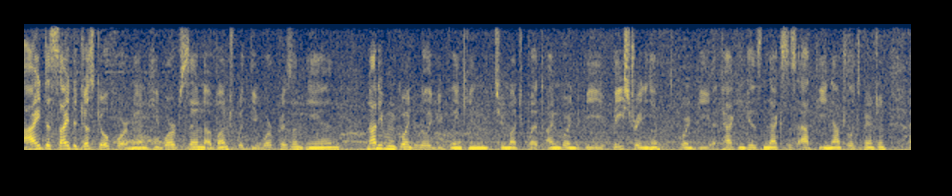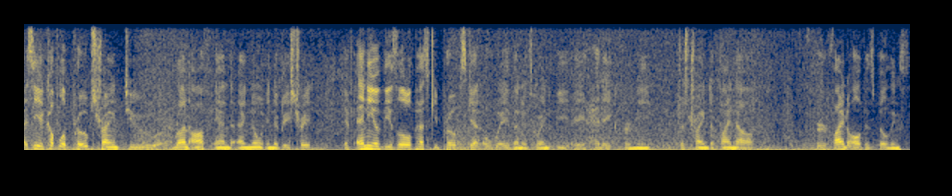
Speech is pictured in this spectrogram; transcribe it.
I decide to just go for it, man. He warps in a bunch with the warp prism, and not even going to really be blinking too much, but I'm going to be base trading him, going to be attacking his nexus at the natural expansion. I see a couple of probes trying to run off, and I know in a base trade, if any of these little pesky probes get away, then it's going to be a headache for me, just trying to find out, or find all of his buildings.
